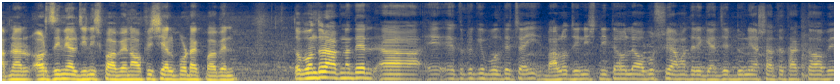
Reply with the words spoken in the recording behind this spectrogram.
আপনার অরিজিনাল জিনিস পাবেন অফিসিয়াল প্রোডাক্ট পাবেন। তো বন্ধুরা, আপনাদের এতটুকু বলতে চাই, ভালো জিনিস নিতে হলে অবশ্যই আমাদের গ্যাজেট দুনিয়ার সাথে থাকতে হবে,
